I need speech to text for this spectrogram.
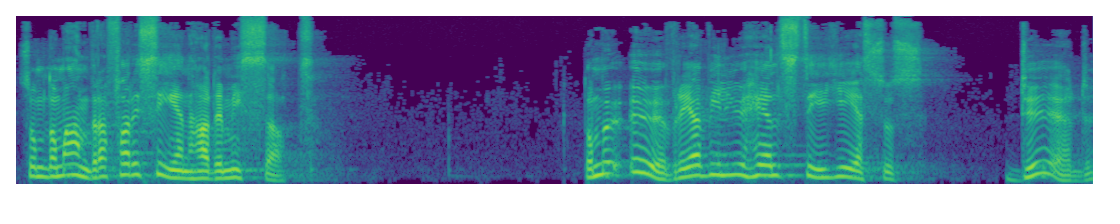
som de andra fariseerna hade missat? De övriga vill ju helst se Jesus död.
